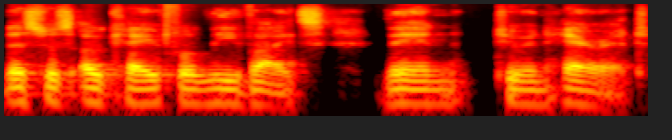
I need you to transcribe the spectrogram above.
this was okay for Levites then to inherit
